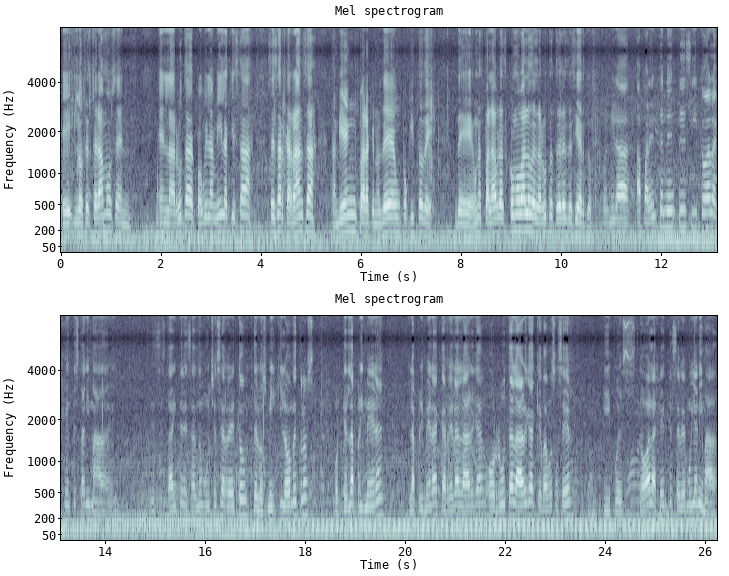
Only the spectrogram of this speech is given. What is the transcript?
eh, y los esperamos en, en la ruta Coahuila 1000. Aquí está César Carranza también para que nos dé un poquito de, de unas palabras. ¿Cómo va lo de la ruta Tres Desiertos? Pues mira, aparentemente sí toda la gente está animada, ¿eh? Les está interesando mucho ese reto de los mil kilómetros, porque es la primera, la primera carrera larga o ruta larga que vamos a hacer y pues toda la gente se ve muy animada.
